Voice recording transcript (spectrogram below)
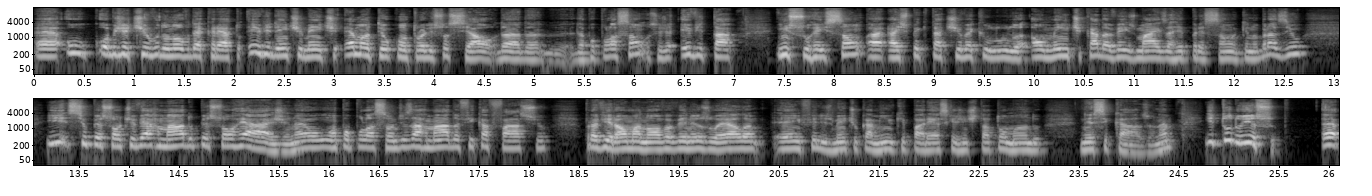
É, o objetivo do novo decreto, evidentemente, é manter o controle social da, da, da população, ou seja, evitar insurreição. A, a, expectativa é que o Lula aumente cada vez mais a repressão aqui no Brasil. E se o pessoal tiver armado, o pessoal reage. Né? Uma população desarmada fica fácil para virar uma nova Venezuela. É infelizmente o caminho que parece que a gente está tomando nesse caso. Né? E tudo isso é,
